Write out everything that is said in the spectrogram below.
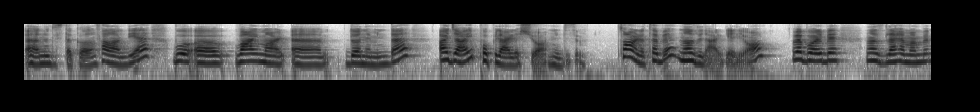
e, nudist takılalım falan diye bu e, Weimar e, döneminde acayip popülerleşiyor nudizm. Sonra tabii Naziler geliyor ve böyle bir Naziler hemen bir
